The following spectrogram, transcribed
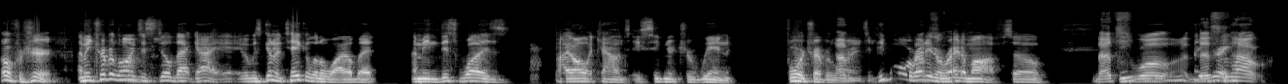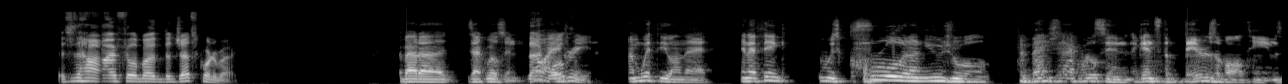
Oh, for sure. I mean, Trevor Lawrence um, is still that guy. It was going to take a little while, but I mean, this was, by all accounts, a signature win for Trevor Lawrence, and people were ready absolutely. to write him off. So that's he, well. He this great. is how. This is how I feel about the Jets quarterback. About uh Zach Wilson. Zach no, Wilson. I agree. I'm with you on that, and I think it was cruel and unusual to bench Zach Wilson against the Bears of all teams.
